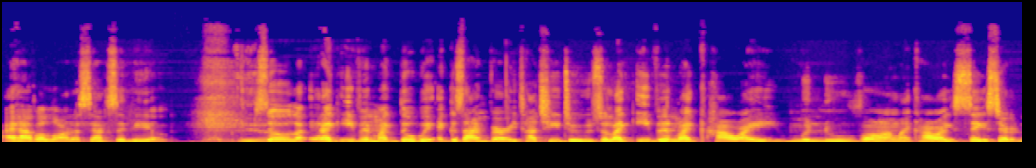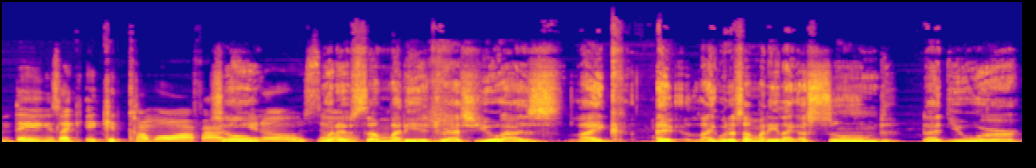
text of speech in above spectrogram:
I have a lot of sex appeal. Yeah. So like like even like the way because I'm very touchy too. So like even like how I maneuver and like how I say certain things like it could come off as So, you know. So What if somebody addressed you as like, like what if somebody like assumed that you were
